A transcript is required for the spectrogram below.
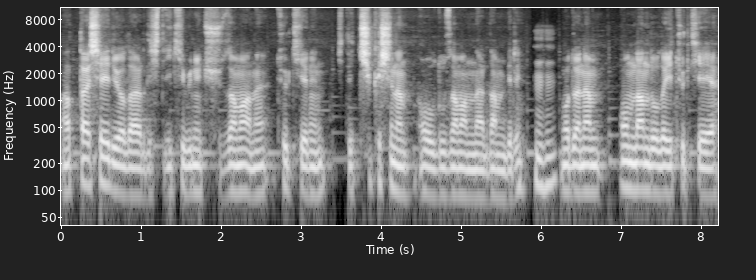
Hatta şey diyorlardı işte 2003 zamanı Türkiye'nin işte çıkışının olduğu zamanlardan biri. Hı hı. O dönem ondan dolayı Türkiye'ye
